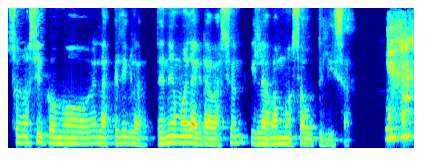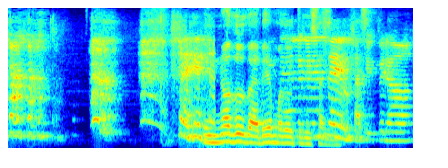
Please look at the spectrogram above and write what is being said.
Son así como en las películas, tenemos la grabación y la vamos a utilizar. y no dudaremos de utilizarla. Es fácil, pero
